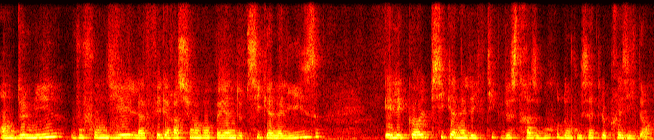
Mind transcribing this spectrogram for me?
En 2000, vous fondiez la Fédération européenne de psychanalyse et l'école psychanalytique de Strasbourg dont vous êtes le président.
